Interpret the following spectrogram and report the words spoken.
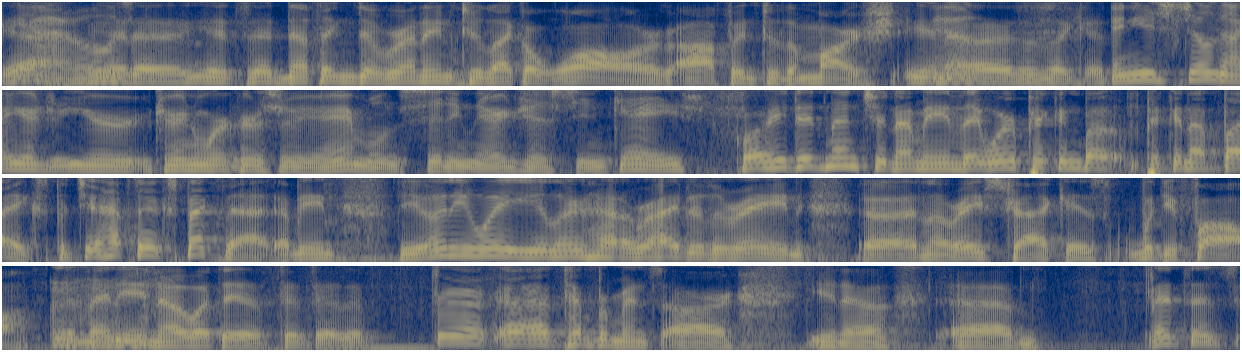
Yeah, it was- it, uh, it's uh, nothing to run into like a wall or off into the marsh. You know, it's like it's, and you still got your your turn workers or your ambulance sitting there just in case. Well, he did mention. I mean, they were picking bu- picking up bikes, but you have to expect that. I mean, the only way you learn how to ride in the rain uh, in a racetrack is when you fall, and then you know what the the, the, the uh, temperaments are. You know. Um, it's, it's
